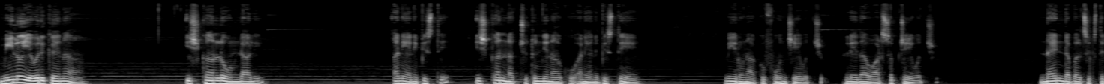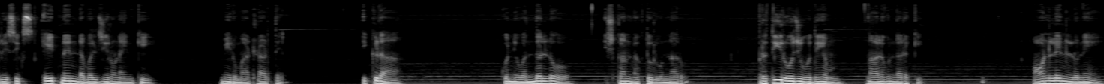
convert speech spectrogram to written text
మీలో ఎవరికైనా ఇష్కాన్లో ఉండాలి అని అనిపిస్తే ఇష్కాన్ నచ్చుతుంది నాకు అని అనిపిస్తే మీరు నాకు ఫోన్ చేయవచ్చు లేదా వాట్సాప్ చేయవచ్చు. Nine double six three six eight nine double zero నైన్కి మీరు మాట్లాడితే ఇక్కడ కొన్ని వందల్లో ఇష్కాన్ భక్తులు ఉన్నారు. ప్రతిరోజు ఉదయం నాలుగున్నరకి ఆన్లైన్లోనే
